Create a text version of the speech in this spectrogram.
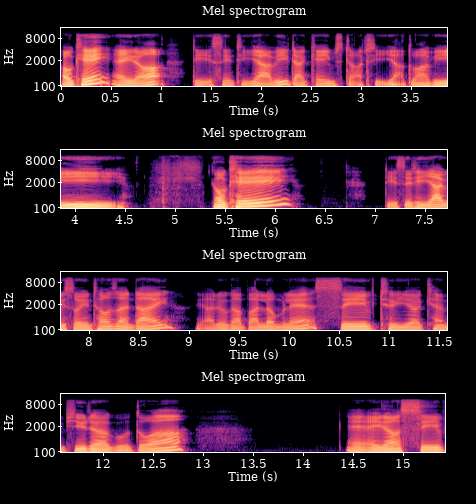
da da dum Okay အဲ့တော့ဒီအဆင့်ထိရပြီဒါ game start ထိရသွားပြီ Okay ဒီအဆင့်ထိရပြီဆိုရင်ထုံးစံတိုင်းဒီအားတို့ကဘာလုပ်မလဲ save to your computer ကိုသွားအဲအဲ့တော့ save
